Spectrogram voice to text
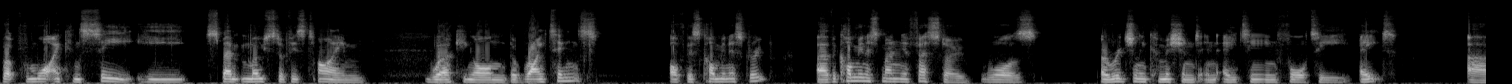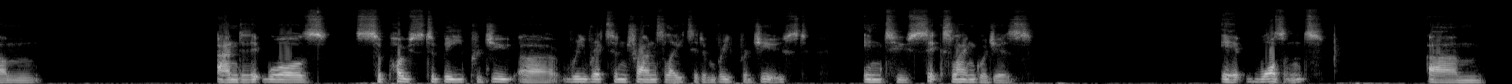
but from what I can see, he spent most of his time working on the writings of this communist group. Uh, the Communist Manifesto was originally commissioned in 1848, um, and it was supposed to be produ- uh, rewritten, translated, and reproduced into six languages. It wasn't um,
